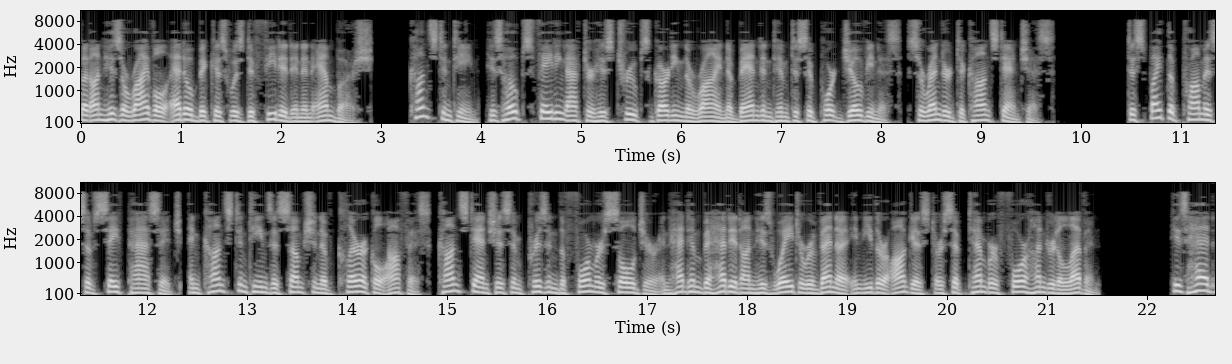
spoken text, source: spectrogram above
But on his arrival Edobicus was defeated in an ambush. Constantine, his hopes fading after his troops guarding the Rhine abandoned him to support Jovinus, surrendered to Constantius. Despite the promise of safe passage, and Constantine's assumption of clerical office, Constantius imprisoned the former soldier and had him beheaded on his way to Ravenna in either August or September 411. His head,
